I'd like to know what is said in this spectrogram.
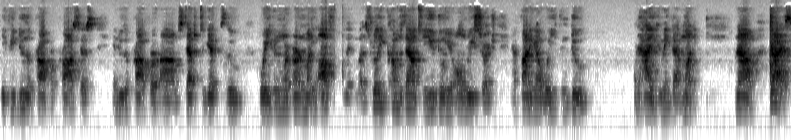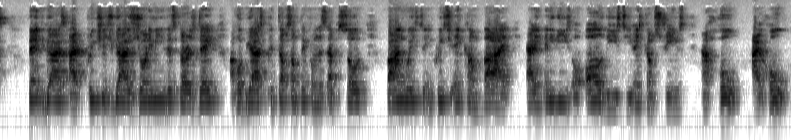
if you do the proper process and do the proper um, steps to get to where you can earn money off of it. But it really comes down to you doing your own research and finding out what you can do and how you can make that money. Now, guys, thank you guys. I appreciate you guys joining me this Thursday. I hope you guys picked up something from this episode. Find ways to increase your income by adding any of these or all of these to your income streams. And I hope, I hope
